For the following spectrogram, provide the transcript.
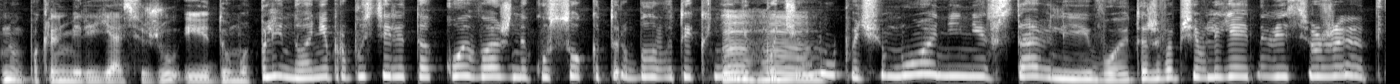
ну, по крайней мере, я сижу и думаю, блин, ну они пропустили такой важный кусок, который был в этой книге. Угу. Почему? Почему они не вставили его? Это же вообще влияет на весь сюжет.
